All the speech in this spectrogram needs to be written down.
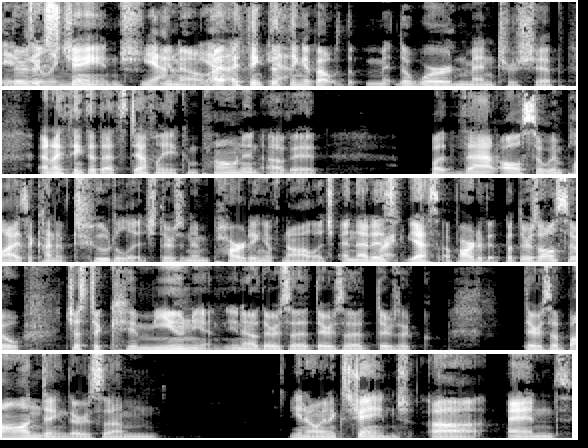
there's feeling- exchange Yeah, you know. Yeah, I, I think the yeah. thing about the, the word mentorship and i think that that's definitely a component of it but that also implies a kind of tutelage. There's an imparting of knowledge and that is Right. yes a part of it. But there's also just a communion you know. There's a there's a there's a there's a bonding. There's um you know an exchange uh and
